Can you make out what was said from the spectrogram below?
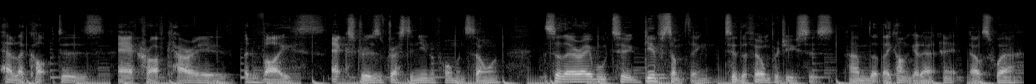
helicopters, aircraft carriers, advice, extras dressed in uniform and so on. So they're able to give something to the film producers um, that they can't get elsewhere.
